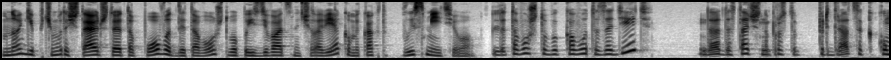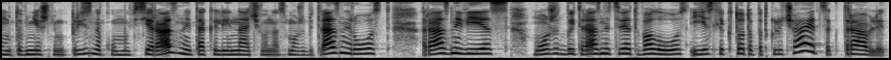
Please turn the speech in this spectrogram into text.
многие почему-то считают, что это повод для того, чтобы поиздеваться над человеком и как-то высмеять его. Для того, чтобы кого-то задеть, да, достаточно просто придраться к какому-то внешнему признаку. Мы все разные, так или иначе. У нас может быть разный рост, разный вес, может быть разный цвет волос. И если кто-то подключается к травле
